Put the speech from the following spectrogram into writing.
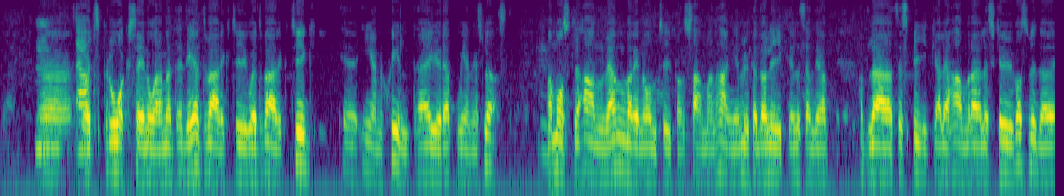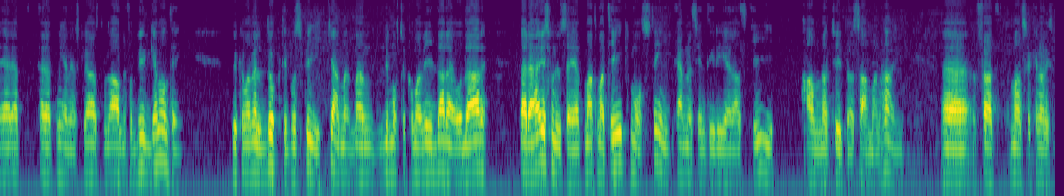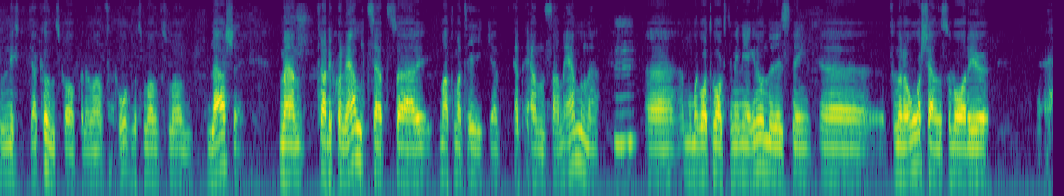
Mm, uh, ja. Och ett språk säger några, men det är ett verktyg och ett verktyg uh, enskilt är ju rätt meningslöst. Man måste använda det i någon typ av sammanhang. Jag brukar dra liknelsen att, att lära sig spika eller hamra eller skruva och så vidare är rätt, är rätt meningslöst om du aldrig får bygga någonting. Du kan vara väldigt duktig på att spika men, men det måste komma vidare och där, där är det som du säger att matematik måste in, ämnesintegreras i andra typer av sammanhang. Eh, för att man ska kunna liksom nyttja kunskaperna man, som man, som man lär sig. Men traditionellt sett så är matematik ett, ett ensamämne. Mm. Uh, om man går tillbaka till min egen undervisning uh, för några år sedan så var det ju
